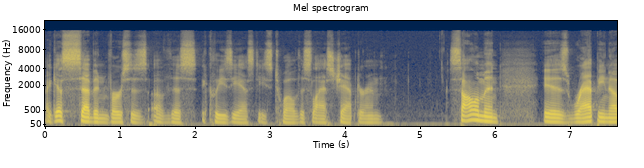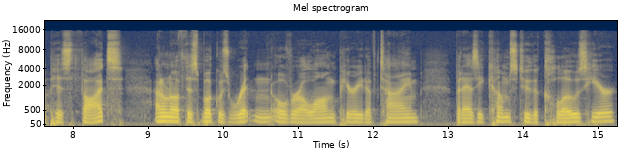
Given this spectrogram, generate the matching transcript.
I guess, seven verses of this Ecclesiastes 12, this last chapter. And Solomon is wrapping up his thoughts I don't know if this book was written over a long period of time, but as he comes to the close here,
